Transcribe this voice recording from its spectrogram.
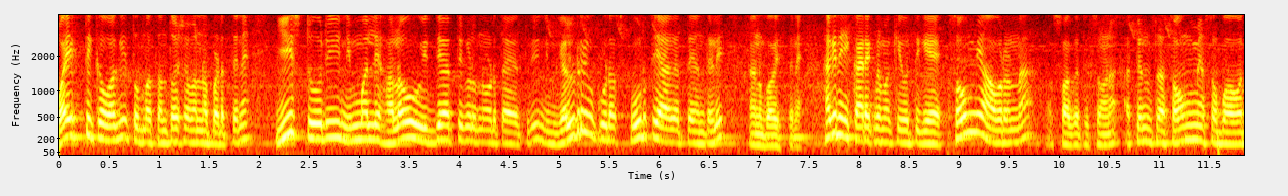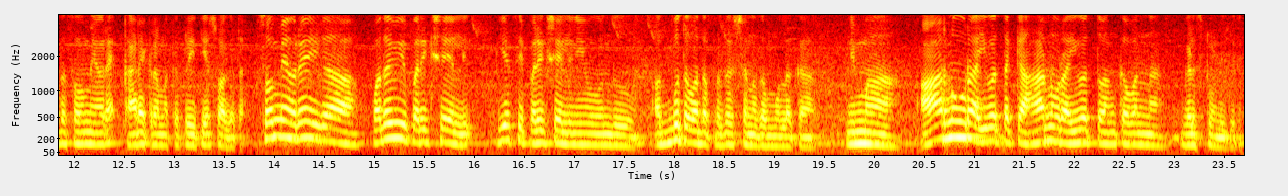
ವೈಯಕ್ತಿಕವಾಗಿ ತುಂಬ ಸಂತೋಷವನ್ನು ಪಡ್ತೇನೆ. ಈ ಸ್ಟೋರಿ ನಿಮ್ಮಲ್ಲಿ ಹಲವು ವಿದ್ಯಾರ್ಥಿಗಳು ನೋಡ್ತಾ ಇರ್ತೀವಿ ನಿಮಗೆಲ್ಲರಿಗೂ ಕೂಡ ಸ್ಫೂರ್ತಿ ಆಗುತ್ತೆ ಅಂತೇಳಿ ನಾನು ಭಾವಿಸ್ತೇನೆ. ಹಾಗೆಯೇ ಈ ಕಾರ್ಯಕ್ರಮಕ್ಕೆ ಇವತ್ತಿಗೆ ಸೌಮ್ಯ ಅವರನ್ನು ಸ್ವಾಗತಿಸೋಣ. ಅತ್ಯಂತ ಸೌಮ್ಯ ಸ್ವಭಾವದ ಸೌಮ್ಯ ಅವರೇ ಕಾರ್ಯಕ್ರಮಕ್ಕೆ ಪ್ರೀತಿಯ ಸ್ವಾಗತ. ಸೌಮ್ಯ ಅವರೇ, ಈಗ ಪದವಿ ಪರೀಕ್ಷೆಯಲ್ಲಿ ಪಿ ಎಸ್ ಸಿ ಪರೀಕ್ಷೆಯಲ್ಲಿ ನೀವು ಒಂದು ಅದ್ಭುತವಾದ ಪ್ರದರ್ಶನದ ಮೂಲಕ ನಿಮ್ಮ ಆರುನೂರ ಐವತ್ತಕ್ಕೆ ಆರುನೂರ ಐವತ್ತು ಅಂಕವನ್ನು ಗಳಿಸ್ಕೊಂಡಿದ್ದೀರಿ.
